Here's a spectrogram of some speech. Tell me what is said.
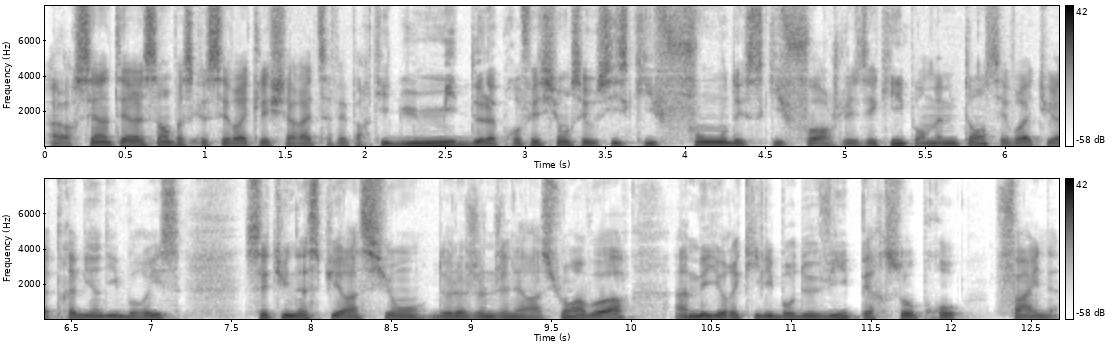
Alors c'est intéressant parce que c'est vrai que les charrettes, ça fait partie du mythe de la profession. C'est aussi ce qui fonde et ce qui forge les équipes. En même temps, c'est vrai, tu l'as très bien dit, Boris, c'est une aspiration de la jeune génération, avoir un meilleur équilibre de vie perso-pro fine.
